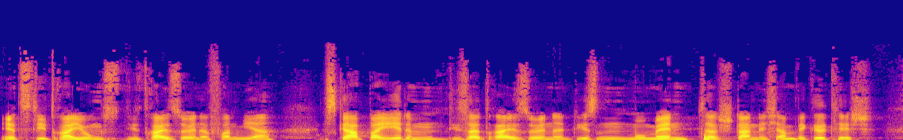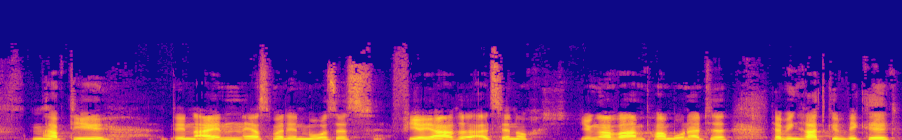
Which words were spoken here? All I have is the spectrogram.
jetzt die drei Jungs, die drei Söhne von mir. Es gab bei jedem dieser drei Söhne diesen Moment, da stand ich am Wickeltisch und habe den einen, erstmal den Moses, vier Jahre, als er noch jünger war, ein paar Monate, ich habe ihn gerade gewickelt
